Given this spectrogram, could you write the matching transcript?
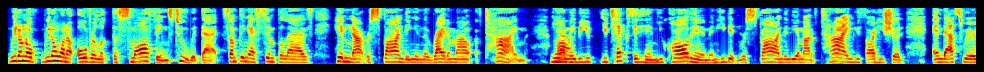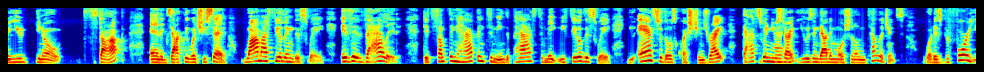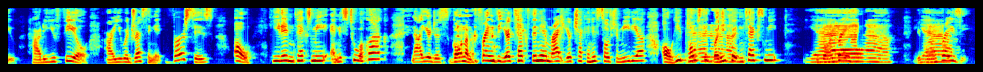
we don't know we don't want to overlook the small things too with that. Something as simple as him not responding in the right amount of time. Yeah. Uh, maybe you you texted him, you called him and he didn't respond in the amount of time you thought he should. And that's where you, you know, stop and exactly what you said. Why am I feeling this way? Is it valid? Did something happen to me in the past to make me feel this way? You answer those questions, right? That's when you start using that emotional intelligence. What is before you? How do you feel? Are you addressing it? Versus, oh, he didn't text me and it's two o'clock. Now you're just going on a frenzy. You're texting him, right? You're checking his social media. Oh, he posted, yeah. but he couldn't text me. Yeah. You're going crazy. You're yeah. going crazy.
